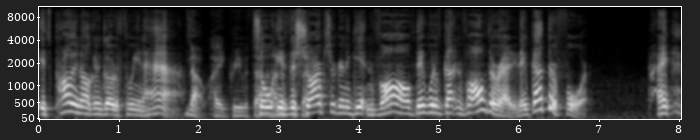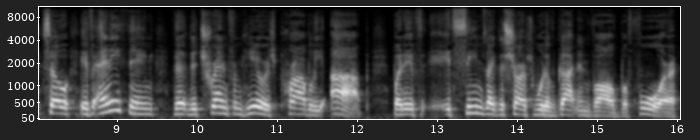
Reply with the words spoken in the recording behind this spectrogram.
it's probably not going to go to three and a half. No, I agree with that. So if the Sharps are going to get involved, they would have got involved already. They've got their four. Right? So if anything, the, the trend from here is probably up. But if it seems like the Sharps would have gotten involved before,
